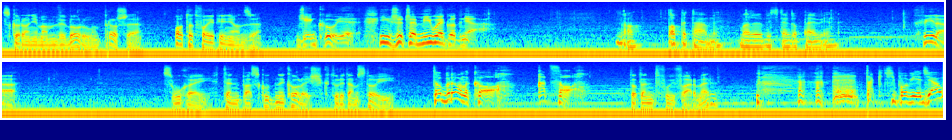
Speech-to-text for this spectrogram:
Skoro nie mam wyboru, proszę. Oto twoje pieniądze. Dziękuję i życzę miłego dnia. No, popytamy. Może być tego pewien. Chwila! Słuchaj, ten paskudny koleś, który tam stoi, To Bronko. A co? to ten twój farmer? Tak ci powiedział?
